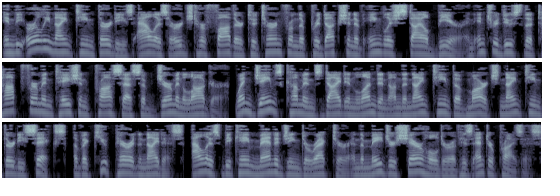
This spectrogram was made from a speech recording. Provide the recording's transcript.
In the early 1930s Alice urged her father to turn from the production of English-style beer and introduce the top fermentation process of German lager. When James Cummins died in London on 19 March 1936, of acute peritonitis, Alice became managing director and the major shareholder of his enterprises.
